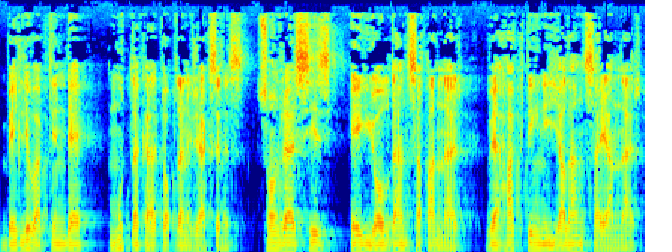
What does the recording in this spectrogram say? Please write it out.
belli vaktinde mutlaka toplanacaksınız. Sonra siz ey yoldan sapanlar ve hak dini yalan sayanlar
